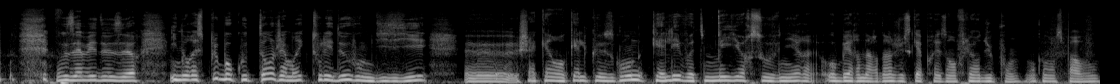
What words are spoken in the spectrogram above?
vous avez deux heures. Il nous reste plus beaucoup de temps. J'aimerais que tous les deux, vous me disiez, euh, chacun en quelques secondes, quel est votre meilleur souvenir au Bernardin jusqu'à présent, Fleur du Pont On commence par vous.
